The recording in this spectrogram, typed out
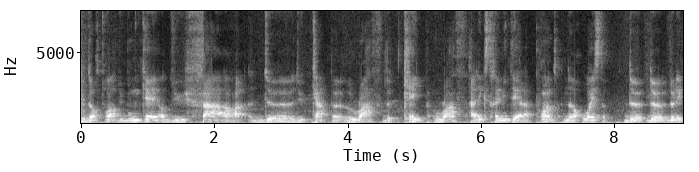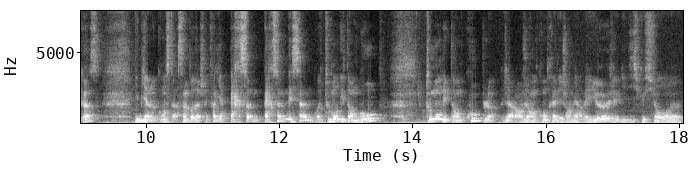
le dortoir du bunker du phare du Cap Wrath, de Cape Wrath, à l'extrémité, à la pointe nord-ouest de, de, l'Écosse, eh bien le constat s'impose à chaque fois, il n'y a personne, personne n'est seul, tout le monde est en groupe, tout le monde est en couple, alors j'ai rencontré des gens merveilleux, j'ai eu des discussions euh,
